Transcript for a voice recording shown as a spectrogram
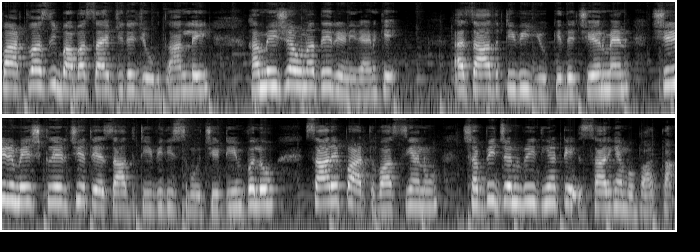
ਭਾਰਤ ਵਾਸੀ ਬਾਬਾ ਸਾਹਿਬ ਜੀ ਦੇ ਯੋਗਦਾਨ ਲਈ ਹਮੇਸ਼ਾ ਉਹਨਾਂ ਦੇ ਰਿਣੀ ਰਹਿਣਗੇ। ਆਜ਼ਾਦ ਟੀਵੀ ਯੂਕੇ ਦੇ ਚੇਅਰਮੈਨ ਸ਼੍ਰੀ ਰਮੇਸ਼ ਕਲੇਰ ਜੀ ਅਤੇ ਆਜ਼ਾਦ ਟੀਵੀ ਦੀ ਸਮੁੱਚੀ ਟੀਮ ਵੱਲੋਂ ਸਾਰੇ ਭਾਰਤ ਵਾਸੀਆਂ ਨੂੰ 26 ਜਨਵਰੀ ਦੀਆਂ ਢੇਰ ਸਾਰੀਆਂ ਮੁਬਾਰਕਾਂ।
